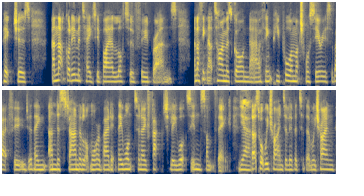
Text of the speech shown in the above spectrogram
pictures and that got imitated by a lot of food brands and i think that time has gone now i think people are much more serious about food and they understand a lot more about it they want to know factually what's in something Yeah. that's what we try and deliver to them. We try and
